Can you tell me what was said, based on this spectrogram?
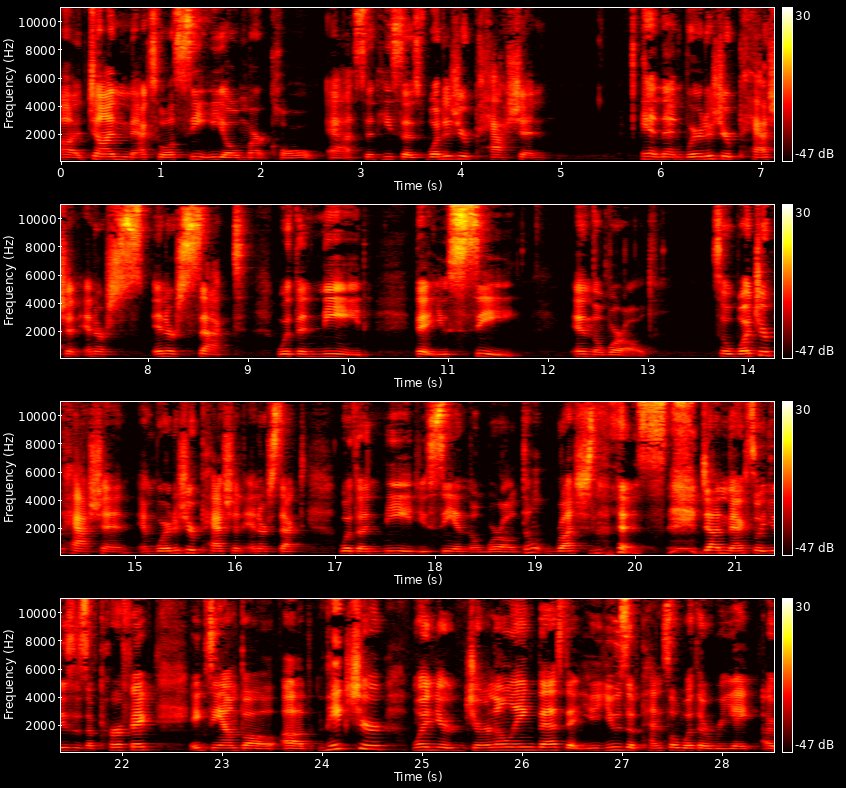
uh, John Maxwell, CEO Mark Cole asks, and he says, "What is your passion?" And then, where does your passion inter- intersect with the need that you see in the world? So, what's your passion, and where does your passion intersect with a need you see in the world. Don't rush this. John Maxwell uses a perfect example of make sure when you're journaling this that you use a pencil with a re- uh,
